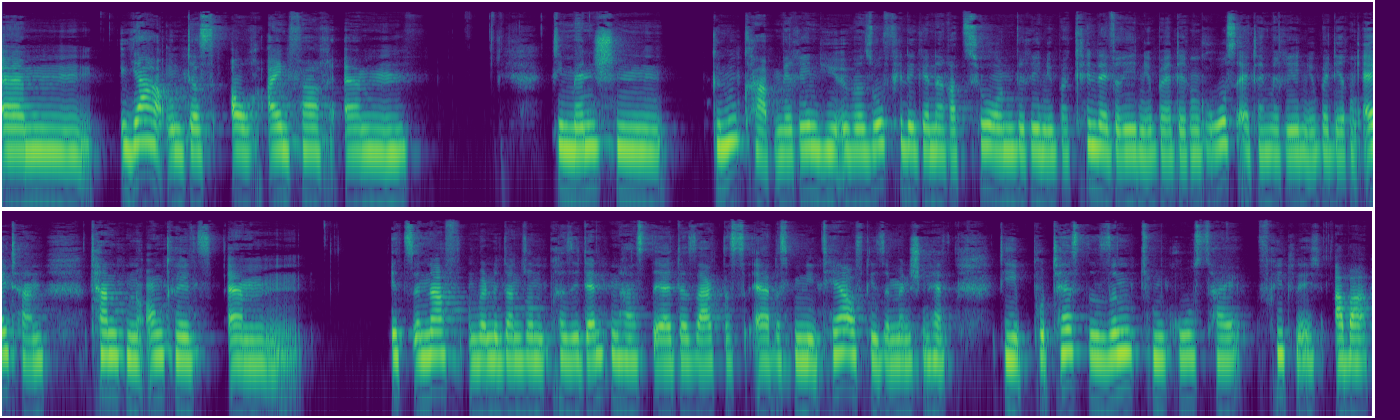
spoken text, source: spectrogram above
Ähm, ja, und dass auch einfach ähm, die Menschen genug haben. Wir reden hier über so viele Generationen, wir reden über Kinder, wir reden über deren Großeltern, wir reden über deren Eltern, Tanten, Onkels. Ähm, it's enough. Und wenn du dann so einen Präsidenten hast, der, der sagt, dass er das Militär auf diese Menschen hetzt, die Proteste sind zum Großteil friedlich, aber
